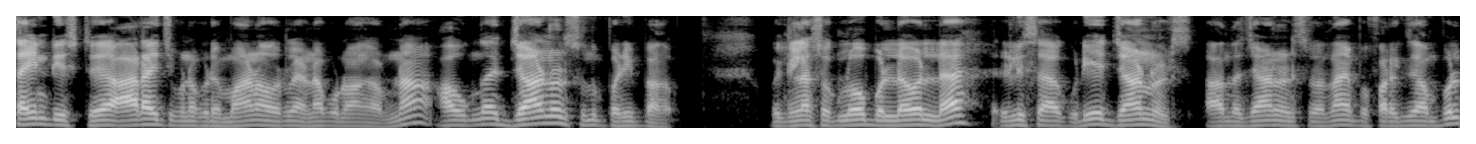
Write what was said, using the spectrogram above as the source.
சயின்டிஸ்ட்டு ஆராய்ச்சி பண்ணக்கூடிய மாணவர்கள் என்ன பண்ணுவாங்க அப்படின்னா அவங்க ஜேர்னல்ஸ் வந்து படிப்பாங்க. ஓகேங்களா? ஸோ குளோபல் லெவலில் ரிலீஸ் ஆகக்கூடிய ஜேர்னல்ஸ் அந்த ஜேர்னல்ஸில் தான் இப்போ ஃபார் எக்ஸாம்பிள்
